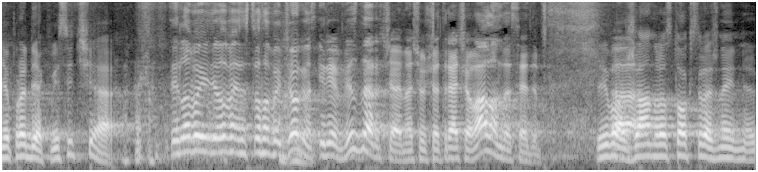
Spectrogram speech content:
Nepradėk, visi čia. Tai labai, labai, labai džiaugiamės. Ir jie vis dar čia, mes jau čia trečią valandą sėdim. Tai va, žanras toks yra, žinai, ne-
